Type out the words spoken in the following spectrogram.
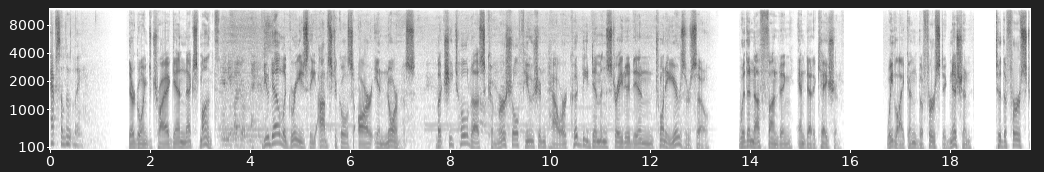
Absolutely. They're going to try again next month. Budil agrees the obstacles are enormous, but she told us commercial fusion power could be demonstrated in 20 years or so with enough funding and dedication. We likened the first ignition to the first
